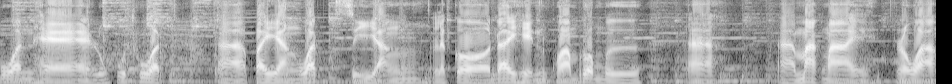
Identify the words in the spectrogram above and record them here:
บวนแห่หลวงปู่ทวดไปยังวัดศรีหยัง แล้วก็ได้เห็นความร่วมมืออมากมายระหว่าง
